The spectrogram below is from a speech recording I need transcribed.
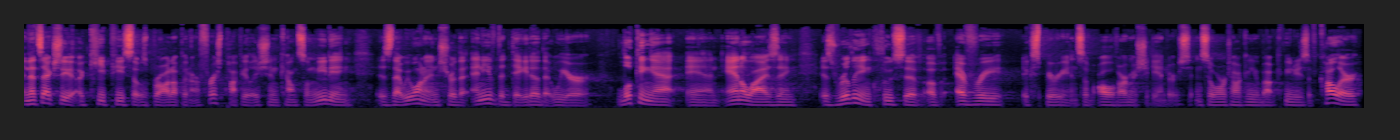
And that's actually a key piece that was brought up in our first population council meeting is that we want to ensure that any of the data that we are looking at and analyzing is really inclusive of every experience of all of our Michiganders. And so when we're talking about communities of color,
